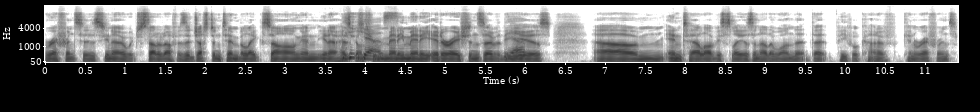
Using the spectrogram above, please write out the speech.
references, you know, which started off as a Justin Timberlake song and, you know, has gone yes. through many, many iterations over the yep. years. Um, Intel obviously is another one that, that people kind of can reference.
